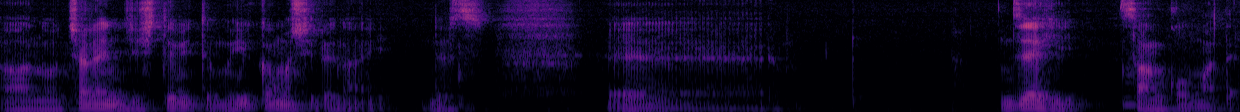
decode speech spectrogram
あのチャレンジしてみてもいいかもしれないです。えーぜひ参考まで。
